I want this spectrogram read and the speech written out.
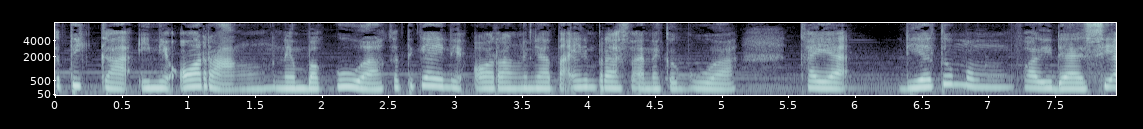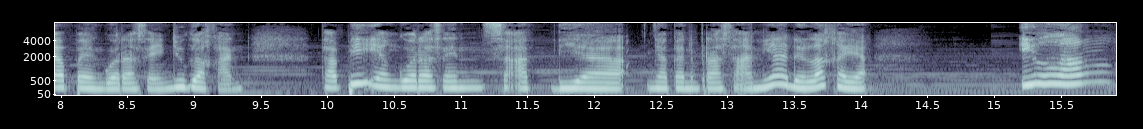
ketika ini orang nembak gua, ketika ini orang nyatain perasaannya ke gua, kayak dia tuh memvalidasi apa yang gua rasain juga kan. Tapi yang gua rasain saat dia nyatain perasaannya adalah kayak hilang.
